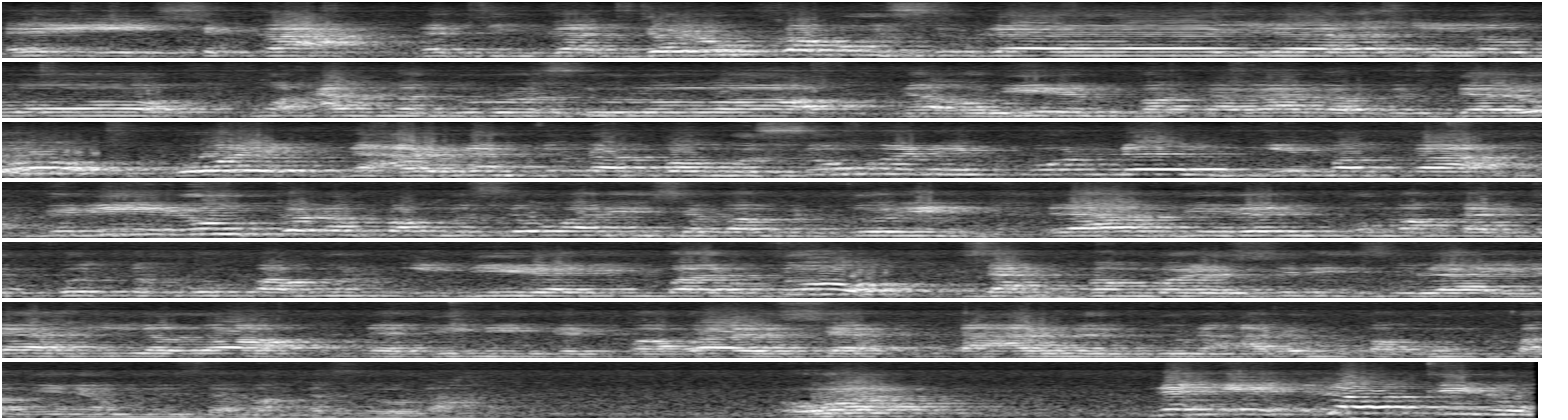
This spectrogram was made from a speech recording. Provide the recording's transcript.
eh seka na tingkat daruk kamu sudah ilaha illallah Muhammadur Rasulullah. Na udinin pakagaga pendaru oi na arnan tu na pamusungan ni punden imaka. Gedi ruka na pamusungan ni sama betunin labiran umaka dukut tuku pamun idira ni bantu. Sak pembalasin sudah ilaha illallah. Na dinin dan mabasa ta arnan tu na pamumpang inam dun sa makasurga. Wa na ilang kinu.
